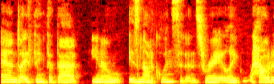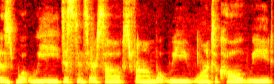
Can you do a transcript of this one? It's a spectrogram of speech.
And I think that that, you know, is not a coincidence, right? Like, how does what we distance ourselves from, what we want to call weed,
